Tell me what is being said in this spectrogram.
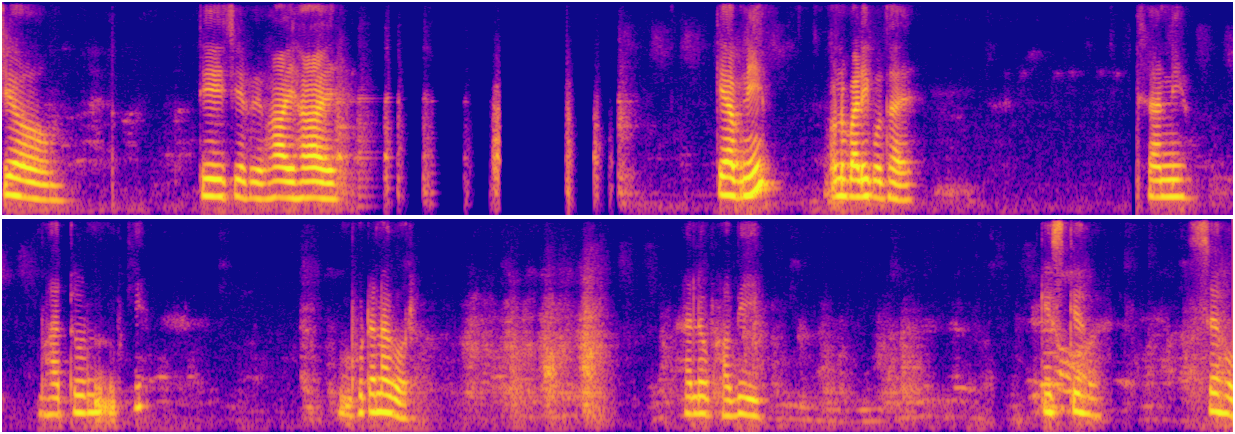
শ্যাম টিএইচএফে ভাই হাই কে আপনি আপনার বাড়ি কোথায় সানি ভাটুন কি ভুটানগর হ্যালো ভাবি কিসকে हो से हो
